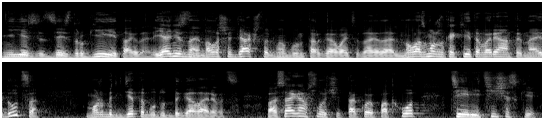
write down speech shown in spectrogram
не ездят, здесь другие и так далее. Я не знаю, на лошадях, что ли, мы будем торговать и так далее, но, возможно, какие-то варианты найдутся, может быть, где-то будут договариваться. Во всяком случае, такой подход теоретически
